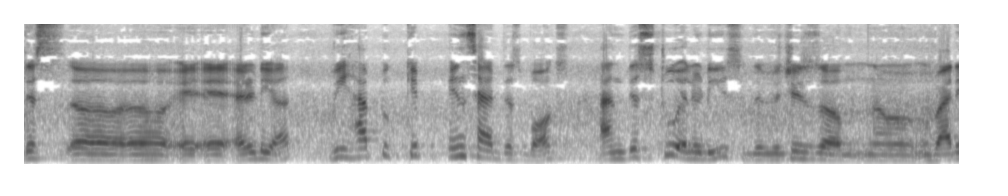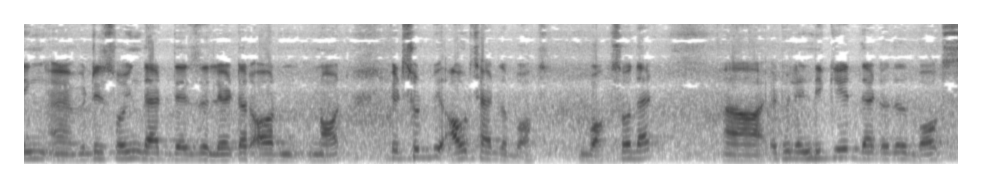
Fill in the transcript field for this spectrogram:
this uh, ldr we have to keep inside this box and this two leds which is um, uh, uh, which is showing that there is a letter or not it should be outside the box box so that uh, it will indicate that whether the box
